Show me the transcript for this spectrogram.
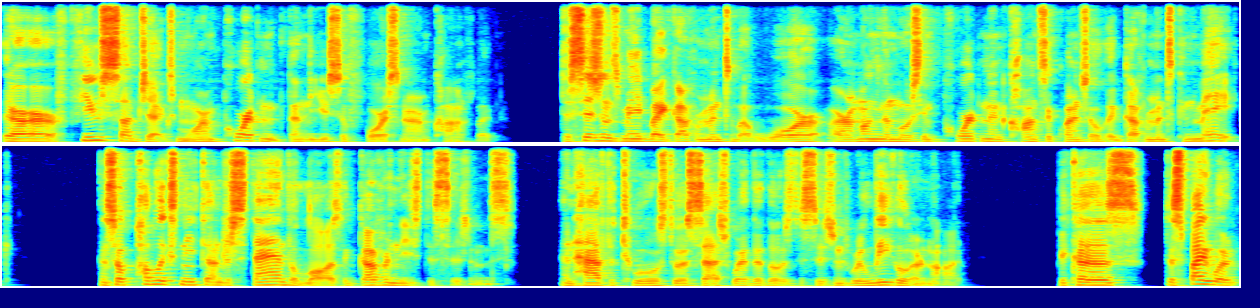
there are few subjects more important than the use of force in armed conflict. Decisions made by governments about war are among the most important and consequential that governments can make. And so publics need to understand the laws that govern these decisions and have the tools to assess whether those decisions were legal or not. Because despite what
